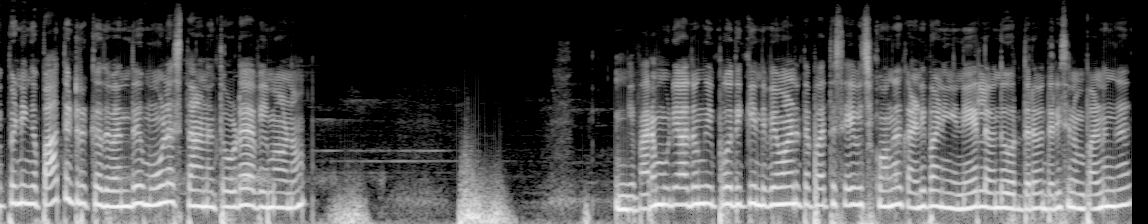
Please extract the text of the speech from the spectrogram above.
இப்போ நீங்கள் பார்த்துட்டு இருக்கிறது வந்து மூலஸ்தானத்தோட விமானம். இங்கே வர முடியாதவங்க இப்போதைக்கு இந்த விமானத்தை பார்த்து சேவிச்சுக்கோங்க. கண்டிப்பாக நீங்கள் நேரில் வந்து ஒரு தடவை தரிசனம் பண்ணுங்கள்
